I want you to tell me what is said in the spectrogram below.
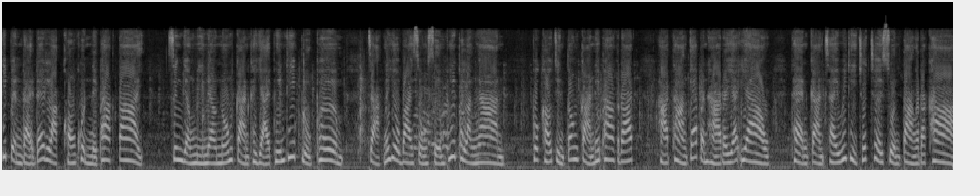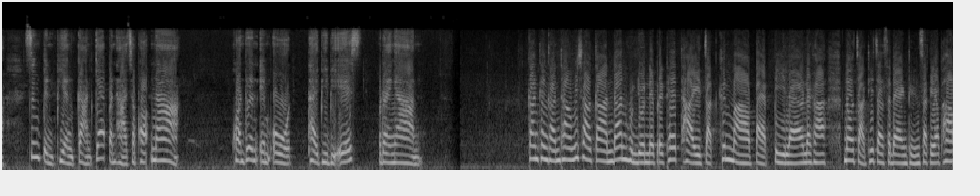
ที่เป็นรายได้หลักของคนในภาคใต้ ซึ่งยังมีแนวโน้มการขยายพื้นที่ปลูกเพิ่ม จากนโยบายส่งเสริมพืชพลังงาน พวกเขาจึงต้องการให้ภาครัฐ หาทางแก้ปัญหาระยะยาว แทนการใช้วิธีชดเชยส่วนต่างราคา ซึ่งเป็นเพียงการแก้ปัญหาเฉพาะหน้า ควันเรือนเอ็มโอไทย PBS รายงาน การแข่งขันทางวิชาการด้านหุ่นยนต์ในประเทศไทยจัดขึ้นมา 8 ปีแล้วนะคะ นอกจากที่จะแสดงถึงศักยภาพ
